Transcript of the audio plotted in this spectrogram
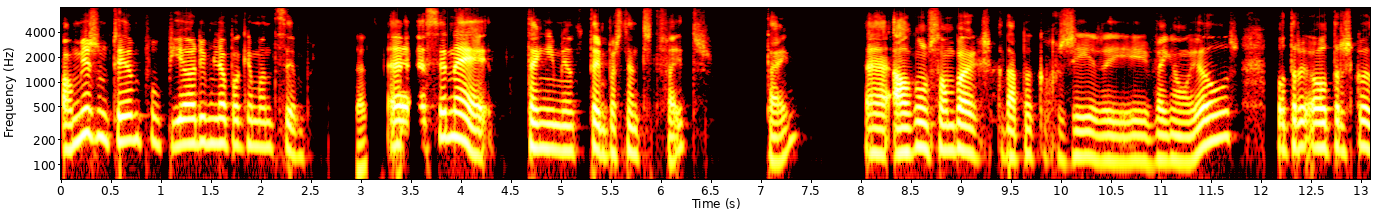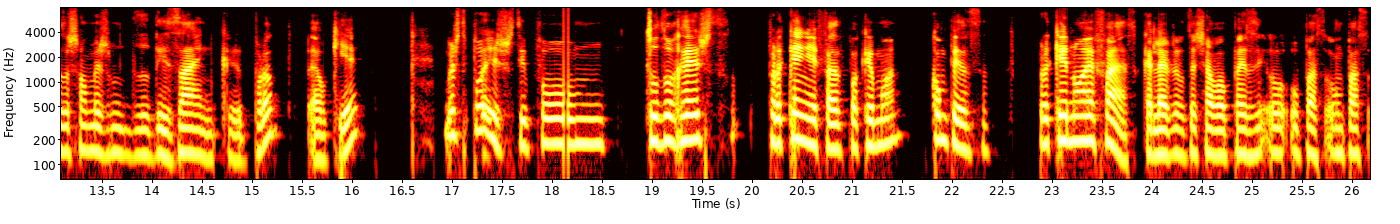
ao mesmo tempo o pior e o melhor Pokémon de sempre. Exato. A, a cena é, tem, imenso, tem bastantes defeitos, tem. Ah, alguns são bugs que dá para corrigir e venham eles. Outra, outras coisas são mesmo de design que, pronto, é o que é. Mas depois, tipo, hum, tudo o resto, para quem é fã de Pokémon, compensa. Para quem não é fã, se calhar eu deixava o, pezinho- o, o passo, um passo,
